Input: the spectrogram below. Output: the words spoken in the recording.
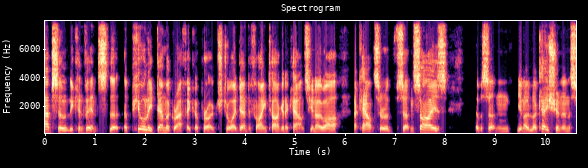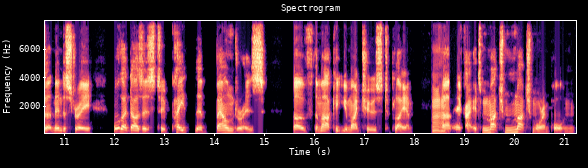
absolutely convinced that a purely demographic approach to identifying target accounts, you know, our accounts are of certain size, of a certain, you know, location and a certain industry, all that does is to paint the boundaries of the market you might choose to play in. Mm-hmm. Uh, in fact, it's much, much more important,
